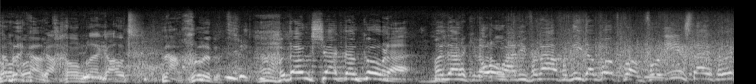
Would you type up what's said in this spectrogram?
Een blackout? Ja, gewoon blackout. Nou, gelukkig. Bedankt Jacques Dancona. Bedankt oma die vanavond niet aan bod kwam. Voor het eerst eigenlijk.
